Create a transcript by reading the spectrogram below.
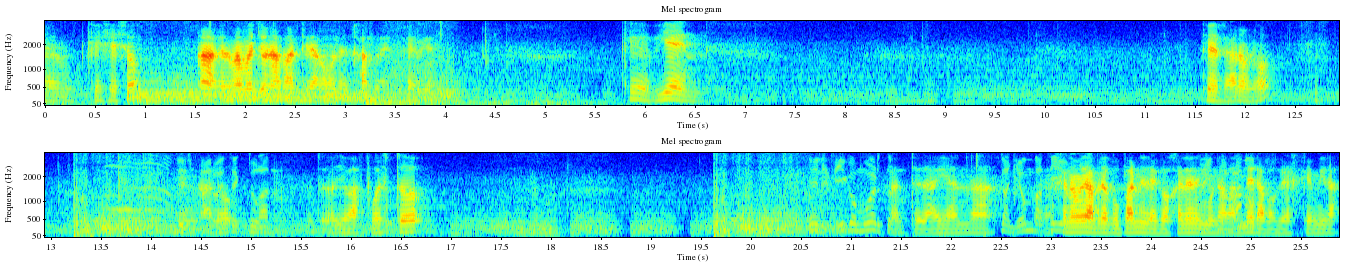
Em, ¿Qué es eso? Ah, que no me ha metido una partida como en enjambre. Qué bien. ¡Qué bien! Qué raro, ¿no? Te lo llevas puesto. Enemigo muerto. Antes de ahí anda. Es que no me voy a preocupar ni de coger ninguna bandera, porque es que mira,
